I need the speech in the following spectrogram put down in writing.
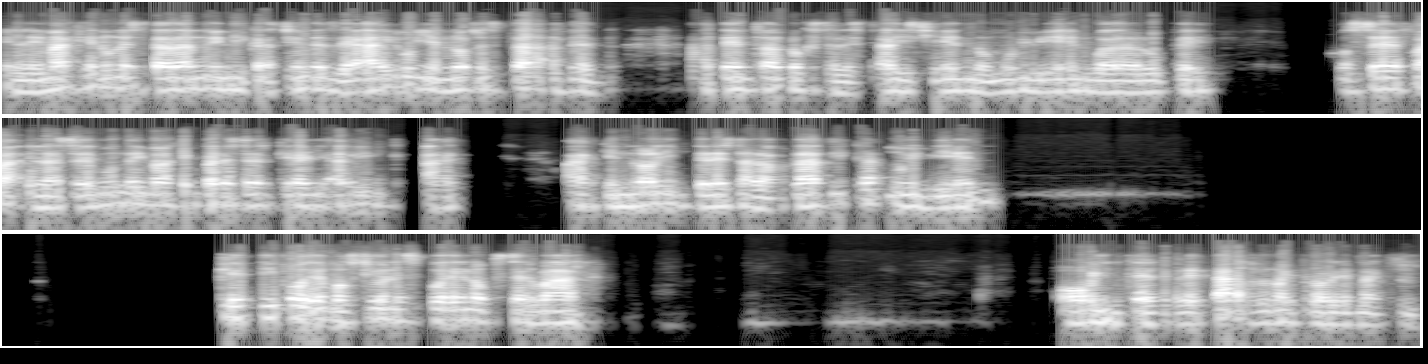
En la imagen uno está dando indicaciones de algo y el otro está atento a lo que se le está diciendo. Muy bien, Guadalupe. Josefa, en la segunda imagen parece que hay alguien a, a quien no le interesa la plática. Muy bien. ¿Qué tipo de emociones pueden observar o interpretar? No hay problema aquí.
